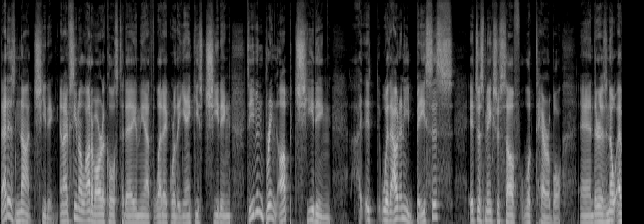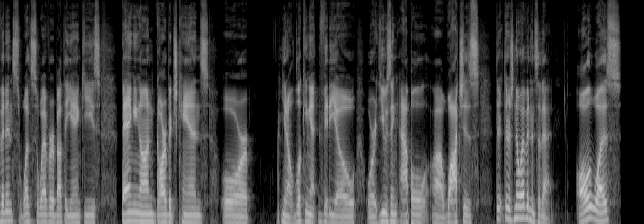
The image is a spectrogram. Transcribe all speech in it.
That is not cheating. And I've seen a lot of articles today in The Athletic where the Yankees cheating. To even bring up cheating it, without any basis, it just makes yourself look terrible. And there is no evidence whatsoever about the Yankees banging on garbage cans or you know looking at video or using Apple uh, watches. There, there's no evidence of that. All it was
